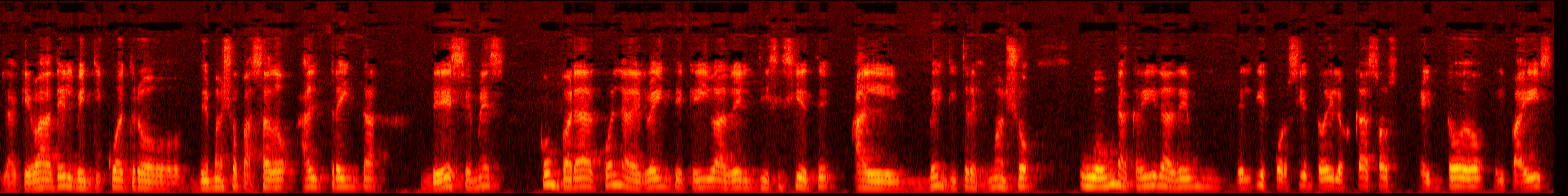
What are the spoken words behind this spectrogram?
la que va del 24 de mayo pasado al 30 de ese mes, comparada con la del 20 que iba del 17 al 23 de mayo, hubo una caída del 10% de los casos en todo el país.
